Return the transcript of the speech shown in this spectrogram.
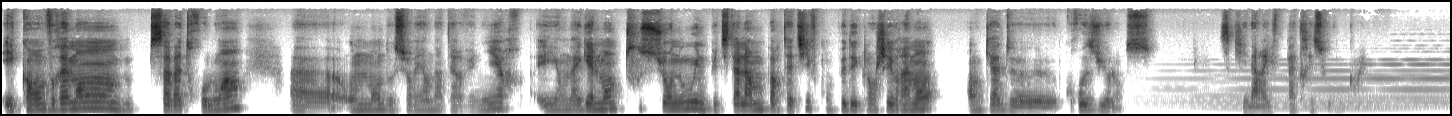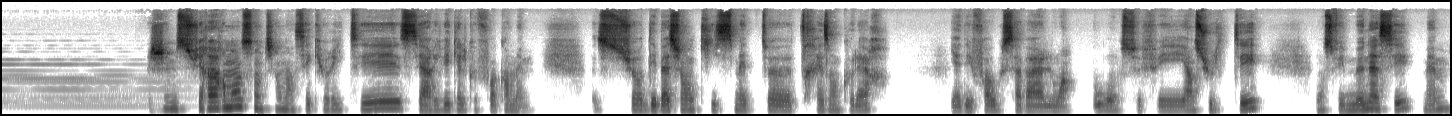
Et quand vraiment ça va trop loin, euh, on demande aux surveillants d'intervenir. Et on a également tous sur nous une petite alarme portative qu'on peut déclencher vraiment en cas de grosse violence, ce qui n'arrive pas très souvent quand même. Je me suis rarement sentie en insécurité, c'est arrivé quelques fois quand même. Sur des patients qui se mettent euh, très en colère, il y a des fois où ça va loin, où on se fait insulter, on se fait menacer même,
